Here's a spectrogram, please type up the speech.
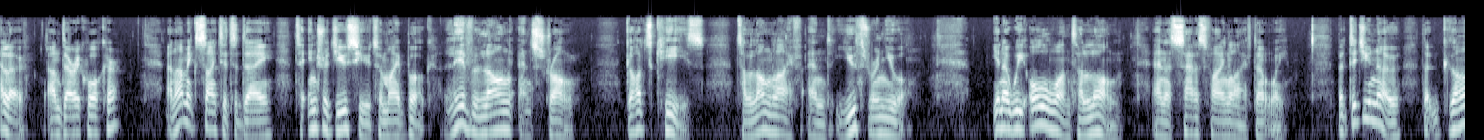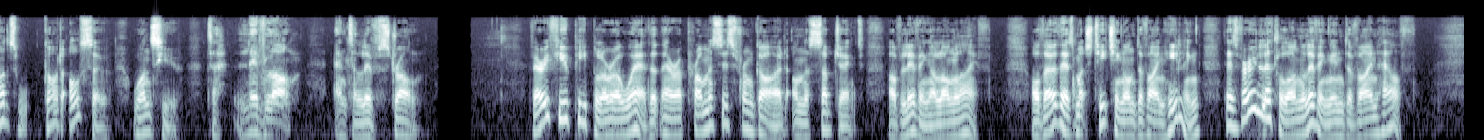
Hello, I'm Derek Walker, and I'm excited today to introduce you to my book, Live Long and Strong God's Keys to Long Life and Youth Renewal. You know, we all want a long and a satisfying life, don't we? But did you know that God's, God also wants you to live long and to live strong? Very few people are aware that there are promises from God on the subject of living a long life. Although there's much teaching on divine healing, there's very little on living in divine health.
